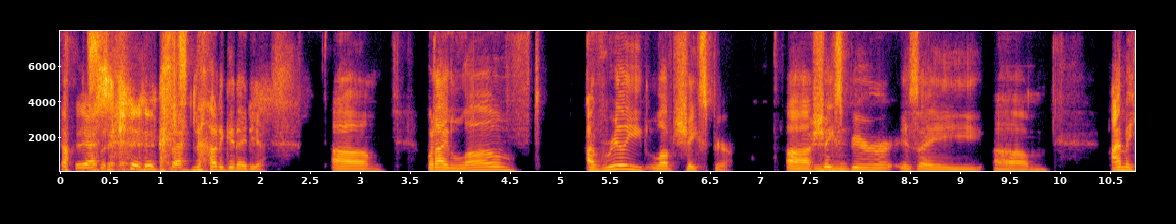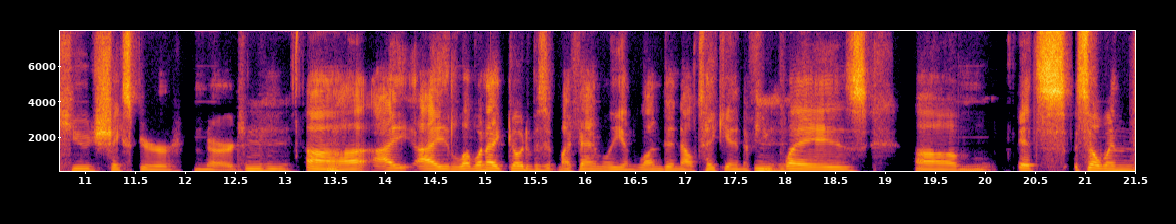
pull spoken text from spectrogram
know, yes, it's, exactly. it's not a good idea. Um, but I loved, I've really loved Shakespeare. Uh, mm-hmm. Shakespeare is a um, I'm a huge Shakespeare nerd. Mm-hmm. Uh, mm-hmm. I I love when I go to visit my family in London. I'll take in a few mm-hmm. plays. Um, it's so when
